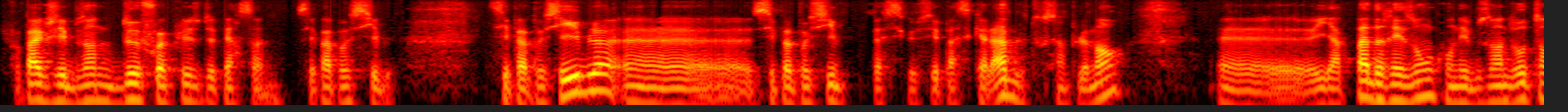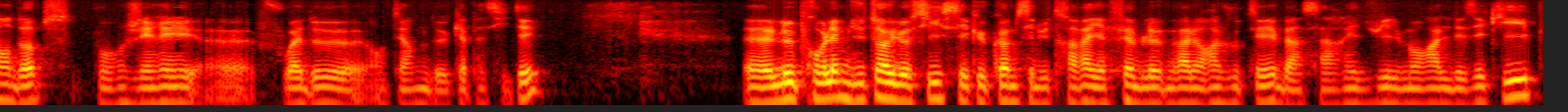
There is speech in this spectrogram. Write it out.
Il ne faut pas que j'ai besoin de deux fois plus de personnes. C'est pas possible. C'est pas possible. Euh, c'est pas possible parce que c'est pas scalable, tout simplement. Euh, il n'y a pas de raison qu'on ait besoin d'autant d'ops pour gérer x2 en termes de capacité. Euh, le problème du toil aussi, c'est que comme c'est du travail à faible valeur ajoutée, ben, ça réduit le moral des équipes.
